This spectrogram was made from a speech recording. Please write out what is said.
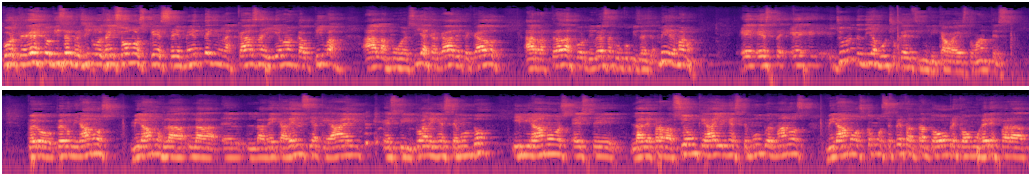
Porque esto dice el versículo 6, son los que se meten en las casas y llevan cautivas a las mujercillas cargadas de pecados, arrastradas por diversas concupiscencias. Mire, hermano, eh, este, eh, eh, yo no entendía mucho qué significaba esto antes, pero, pero miramos, miramos la, la- la decadencia que hay espiritual en este mundo y miramos este, la depravación que hay en este mundo, hermanos. Miramos cómo se prestan tanto hombres como mujeres para,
